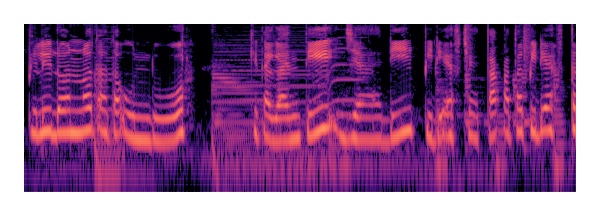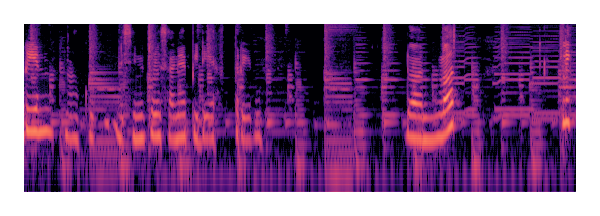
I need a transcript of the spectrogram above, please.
pilih download atau unduh. Kita ganti jadi PDF cetak atau PDF print. Nah, aku di sini tulisannya PDF print. Download, klik,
